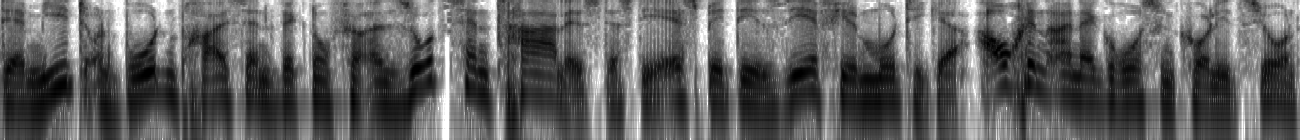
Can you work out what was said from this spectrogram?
der Miet- und Bodenpreisentwicklung für ein so zentrales, dass die SPD sehr viel mutiger, auch in einer großen Koalition,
